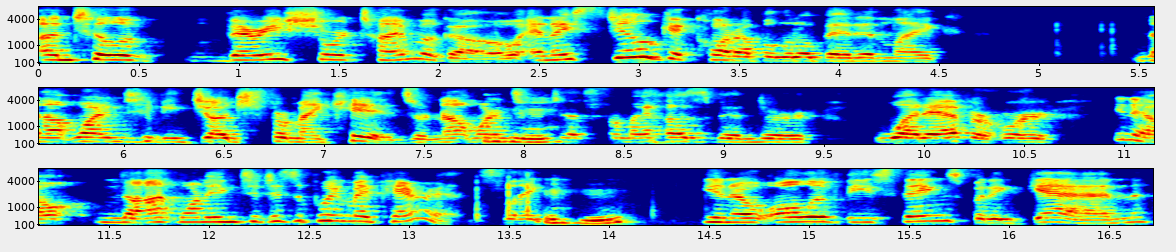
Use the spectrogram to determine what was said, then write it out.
until a very short time ago, and I still get caught up a little bit in like not wanting to be judged for my kids, or not wanting to be judged for my husband, or whatever, or you know, not wanting to disappoint my parents, like hmm you know, all of these things. But again,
